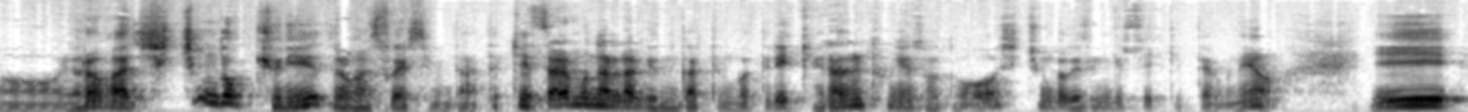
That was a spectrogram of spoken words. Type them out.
어, 여러 가지 식중독균이 들어갈 수가 있습니다. 특히 살모넬라균 같은 것들이 계란을 통해서도 식중독이 생길 수 있기 때문에요. 이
